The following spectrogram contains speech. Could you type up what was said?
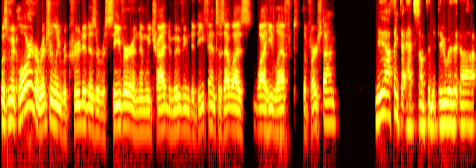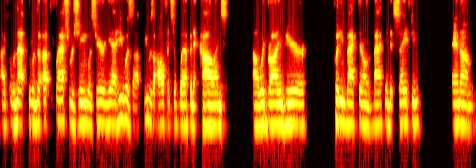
Was McLaurin originally recruited as a receiver, and then we tried to move him to defense? Is that was why he left the first time? Yeah, I think that had something to do with it. Uh, when that when the uh, last regime was here, yeah, he was a he was an offensive weapon at Collins. Uh, we brought him here put him back there on the back end at safety, and um,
